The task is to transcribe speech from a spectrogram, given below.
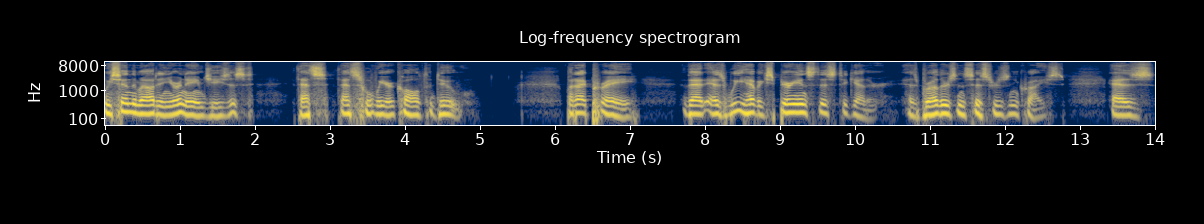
We send them out in your name, Jesus. That's, that's what we are called to do. But I pray that as we have experienced this together, as brothers and sisters in Christ, as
